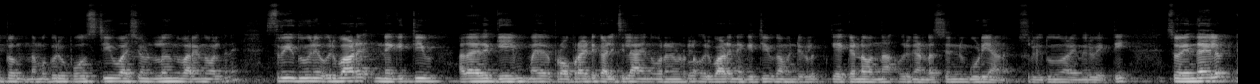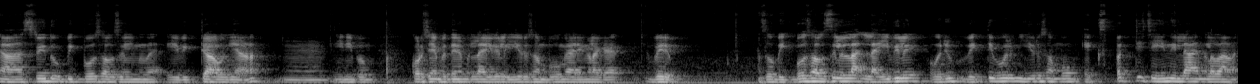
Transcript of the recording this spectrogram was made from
ഇപ്പം നമുക്കൊരു പോസിറ്റീവ് വശമുള്ളതെന്ന് പറയുന്ന പോലെ തന്നെ ശ്രീധുവിന് ഒരുപാട് നെഗറ്റീവ് അതായത് ഗെയിം പ്രോപ്പറായിട്ട് കളിച്ചില്ല എന്ന് പറഞ്ഞുകൊണ്ടുള്ള ഒരുപാട് നെഗറ്റീവ് കമന്റുകൾ കേൾക്കേണ്ട വന്ന ഒരു കണ്ടസ്റ്റന്റും കൂടിയാണ് ശ്രീധു എന്ന് പറയുന്ന ഒരു വ്യക്തി. സോ എന്തായാലും ശ്രീധു ബിഗ് ബോസ് ഹൗസിൽ നിന്ന് എവിക്റ്റ് ആവുകയാണ്. ഇനിയിപ്പം കുറച്ച് കഴിയുമ്പോഴത്തേനും ലൈവിൽ ഈ ഒരു സംഭവവും കാര്യങ്ങളൊക്കെ വരും. സോ ബിഗ് ബോസ് ഹൗസിലുള്ള ലൈവിൽ ഒരു വ്യക്തി പോലും ഈ ഒരു സംഭവം എക്സ്പെക്ട് ചെയ്യുന്നില്ല എന്നുള്ളതാണ്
